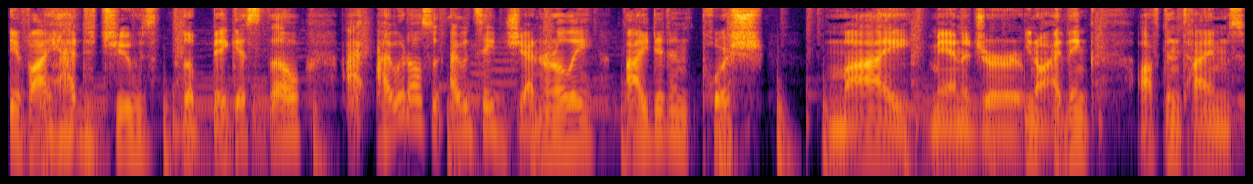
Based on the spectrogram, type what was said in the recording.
if I had to choose the biggest though, I, I would also I would say generally I didn't push my manager. You know, I think oftentimes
